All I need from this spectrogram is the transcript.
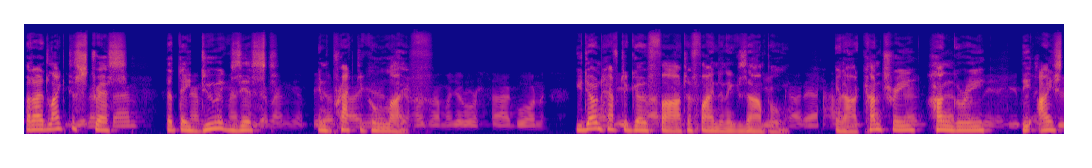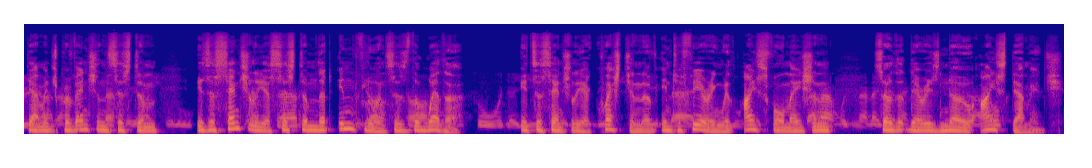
but I'd like to stress that they do exist in practical life. You don't have to go far to find an example. In our country, Hungary, the ice damage prevention system is essentially a system that influences the weather. It's essentially a question of interfering with ice formation so that there is no ice damage.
